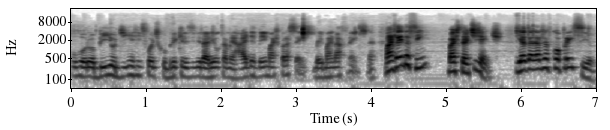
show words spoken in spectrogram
O Horobi e o Jin, a gente foi descobrir que eles virariam o Kamen Rider bem mais pra frente, bem mais na frente, né? Mas ainda assim, bastante gente. E a galera já ficou apreensiva.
